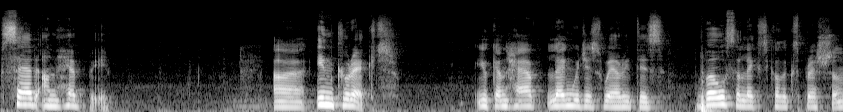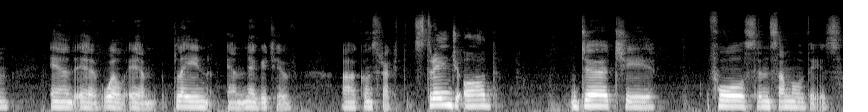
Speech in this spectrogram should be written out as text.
sad, unhappy, uh, incorrect. You can have languages where it is both a lexical expression and uh, well, um, plain and negative uh, constructed. Strange, odd, dirty, false, and some of these.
